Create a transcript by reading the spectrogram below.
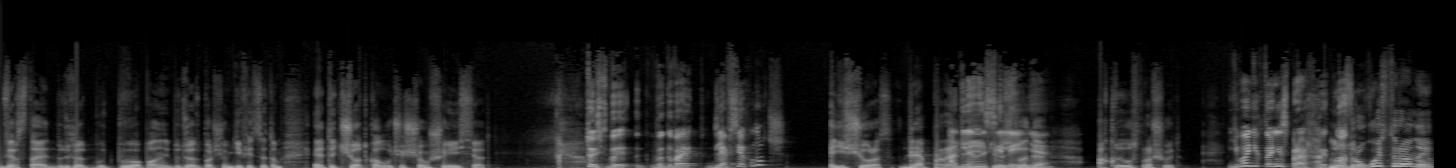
верстает бюджет, будет выполнять бюджет с большим дефицитом, это четко лучше, чем 60. То есть вы, вы говорите, для всех лучше? Еще раз, для правительства... А для населения? Для... А кто его спрашивает? Его никто не спрашивает. Но, но с другой стороны,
